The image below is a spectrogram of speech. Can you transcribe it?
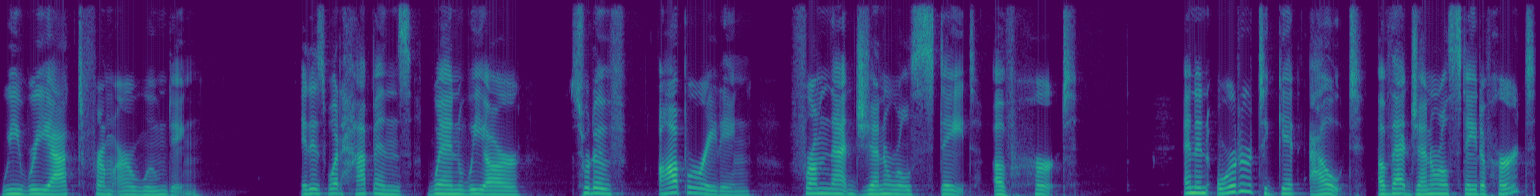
we react from our wounding. It is what happens when we are sort of operating from that general state of hurt. And in order to get out of that general state of hurt,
